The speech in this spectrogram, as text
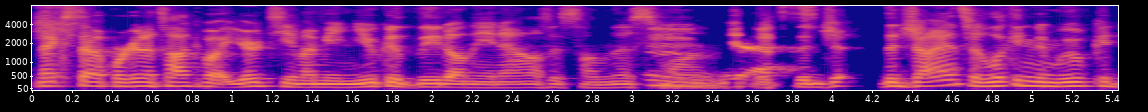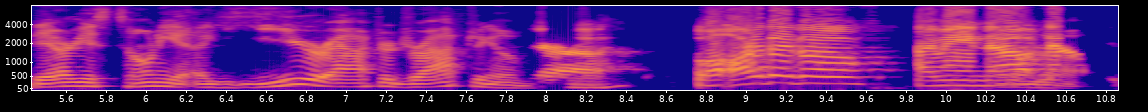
Next up, we're going to talk about your team. I mean, you could lead on the analysis on this Mm, one. yes. The the Giants are looking to move Kadarius Toney a year after drafting him. Yeah. Well, are they though? I mean, now I now he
